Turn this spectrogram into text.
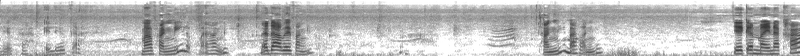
เร็วค่ะ ไปเร็วค่ะ มาฝั่งนี้หรอกมาทางนี้นาดาไปฝั่งนี้ทางนี้มาฝั่งนี้ เจอกันใหม่นะคะ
